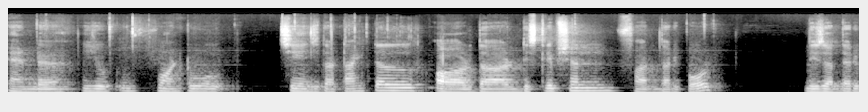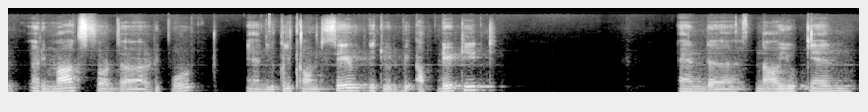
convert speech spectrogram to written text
And uh, you want to change the title or the description for the report. These are the re remarks for the report. And you click on save. It will be updated. And uh, now you can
